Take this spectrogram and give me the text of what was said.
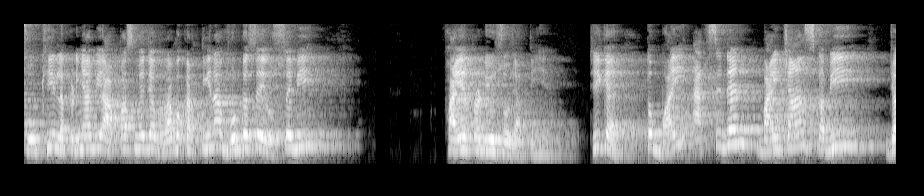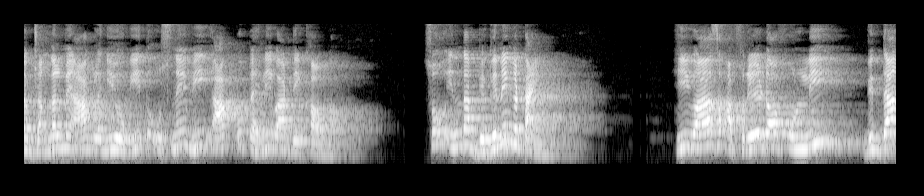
सूखी लकड़ियां भी आपस में जब रब करती है ना वुड से उससे भी फायर प्रोड्यूस हो जाती है ठीक है तो बाई एक्सीडेंट बाई चांस कभी जब जंगल में आग लगी होगी तो उसने भी आग को पहली बार देखा होगा so in the beginning time he was afraid of only with the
